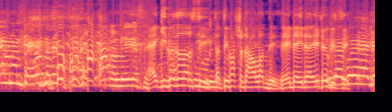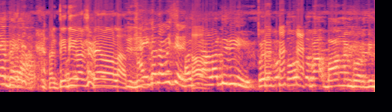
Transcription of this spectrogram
এখন আমি টাকার কথা লয়ে গেছে। এই কি কইতে পারছি তা তুই পাঁচশো টাকা হলাদ দে। এইটা এইটা এইটা কইছে। মানে তুই দুই পাঁচশো টাকা হলাদ এই কথা কইছে? আলা দিবি। তোর তো বাং আমি ভরে দিম।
